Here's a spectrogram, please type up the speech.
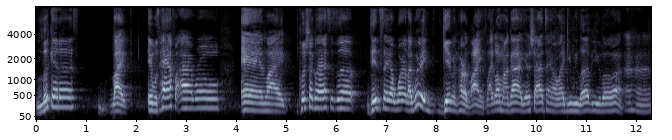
look at us, like it was half an eye roll, and like push her glasses up, didn't say a word. Like we're giving her life. Like, oh my God, you're Chi Town, like you, we love you, blah blah. blah. Uh huh.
